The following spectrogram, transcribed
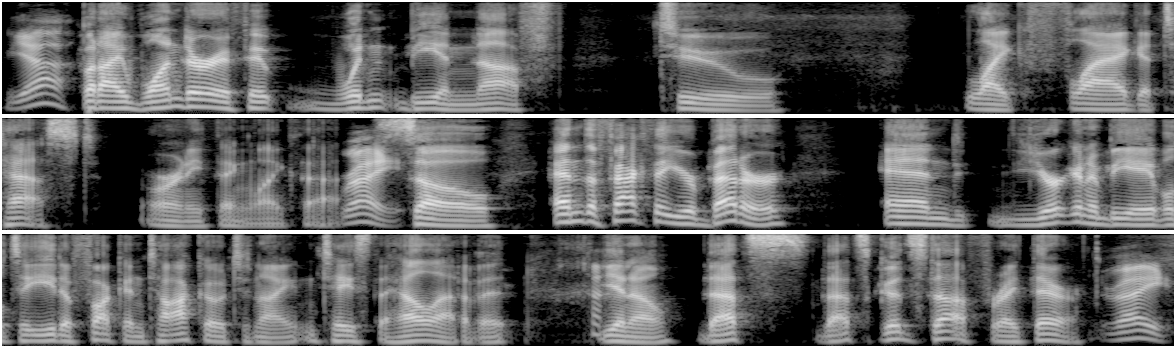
Yeah. but I wonder if it wouldn't be enough to like flag a test or anything like that. Right. So, and the fact that you're better and you're going to be able to eat a fucking taco tonight and taste the hell out of it, you know, that's that's good stuff right there. Right.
